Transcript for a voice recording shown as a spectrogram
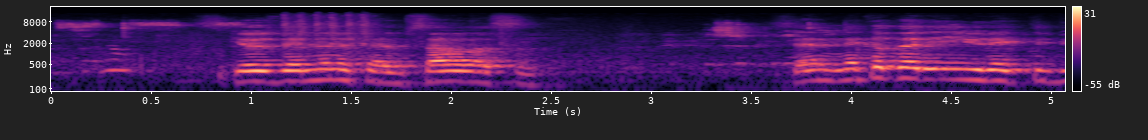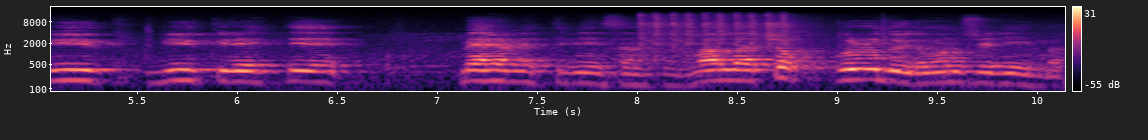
Siz nasılsınız? Gözlerinden öperim sağ olasın. Teşekkür ederim. Sen ne kadar iyi yürekli, büyük, büyük yürekli, merhametli bir insansın. Vallahi çok gurur duydum onu söyleyeyim bak.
